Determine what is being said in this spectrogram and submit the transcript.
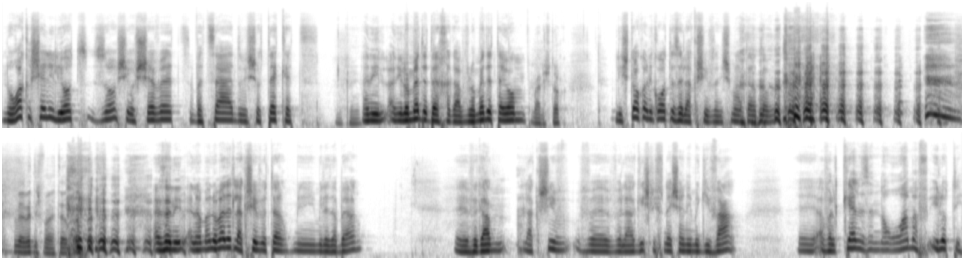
שנורא קשה לי להיות זו שיושבת בצד ושותקת. Okay. אוקיי. אני, אני לומדת, דרך אגב, לומדת היום... מה, לשתוק? לשתוק, אני קוראת לזה להקשיב, זה נשמע יותר טוב. באמת נשמע יותר טוב. אז אני, לומדת להקשיב יותר מ- מלדבר. אה, וגם להקשיב ו- ולהגיש לפני שאני מגיבה. אה, אבל כן, זה נורא מפעיל אותי,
